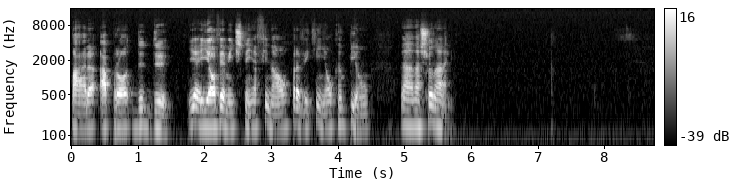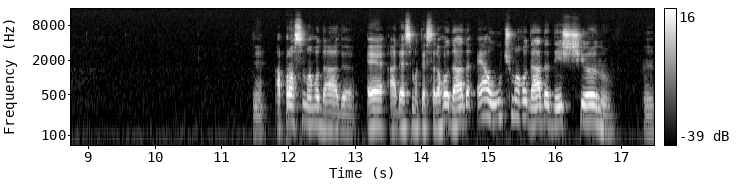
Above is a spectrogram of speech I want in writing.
para a Pro D2. E aí, obviamente, tem a final para ver quem é o campeão da Nacional. Né? A próxima rodada é a 13 terceira rodada, é a última rodada deste ano. Né?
